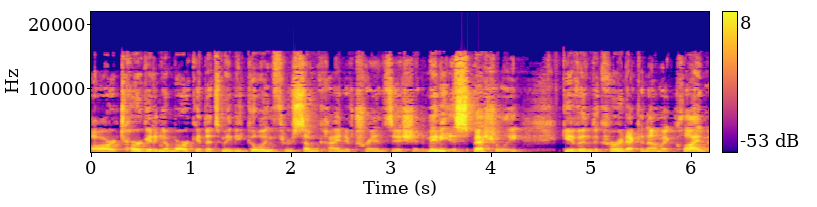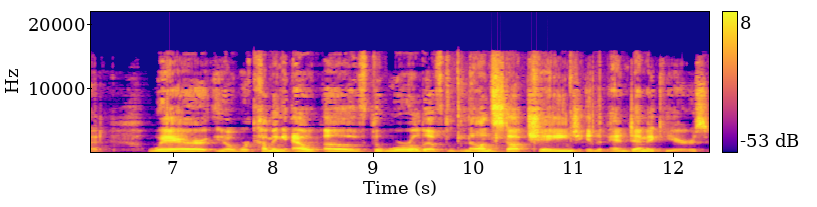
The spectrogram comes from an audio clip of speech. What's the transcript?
are targeting a market that's maybe going through some kind of transition, maybe especially given the current economic climate where you know we're coming out of the world of nonstop change in the pandemic years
